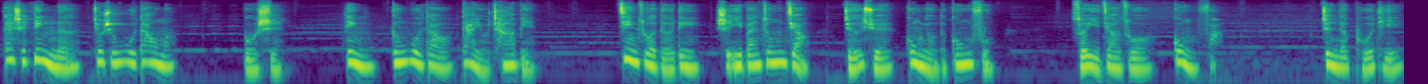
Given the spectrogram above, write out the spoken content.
但是定了就是悟道吗？不是，定跟悟道大有差别。静坐得定是一般宗教、哲学共有的功夫，所以叫做共法。证得菩提、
